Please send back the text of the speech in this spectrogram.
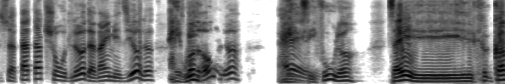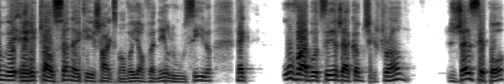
ce patate chaude-là devant les médias, là. c'est pas drôle, là. C'est fou, là. Tu sais, comme Eric Carlson avec les Sharks, mais on va y revenir lui aussi. Là. Fait où va aboutir Jacob Chickstrom? Je ne sais pas.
